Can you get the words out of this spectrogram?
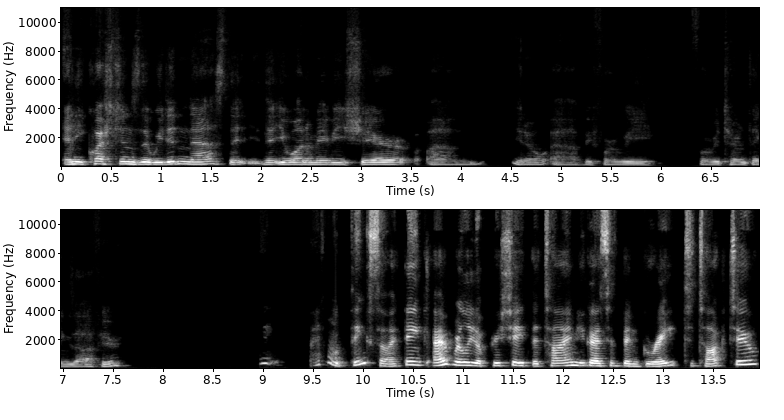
any questions that we didn't ask that that you want to maybe share? Um, you know, uh, before we before we turn things off here. I don't think so. I think I really appreciate the time. You guys have been great to talk to.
